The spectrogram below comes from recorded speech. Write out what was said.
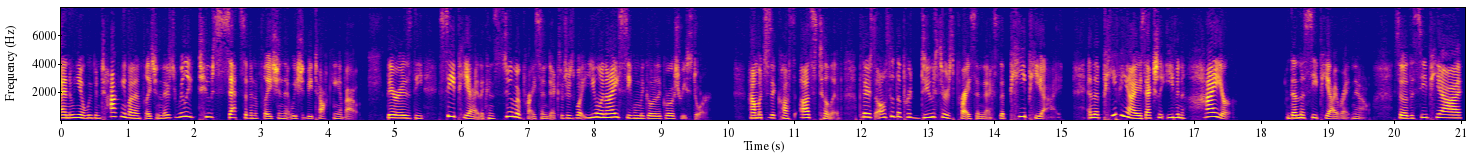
And you know we've been talking about inflation. There's really two sets of inflation that we should be talking about. There is the cpi the consumer price index which is what you and i see when we go to the grocery store how much does it cost us to live? But there's also the producer's price index, the PPI. And the PPI is actually even higher than the CPI right now. So the CPI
